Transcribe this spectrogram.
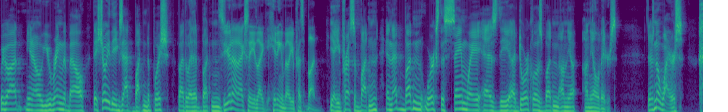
We go out, you know, you ring the bell. They show you the exact button to push. By the way, that button So you're not actually like hitting a bell. You press a button. yeah, you press a button, and that button works the same way as the uh, door close button on the on the elevators. There's no wires.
